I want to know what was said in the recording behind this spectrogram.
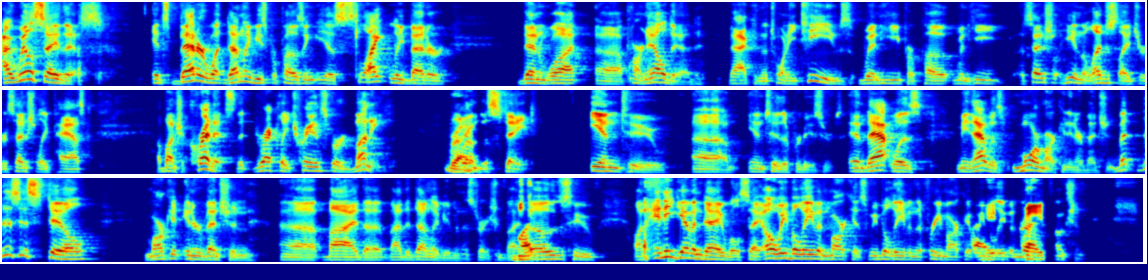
I will say this it's better what Dunleavy's proposing is slightly better than what uh, Parnell did back in the 20 teens when he proposed, when he essentially, he and the legislature essentially passed a bunch of credits that directly transferred money right. from the state into uh, into the producers. And that was, I mean, that was more market intervention, but this is still market intervention uh, by the by the Dunleavy administration, by but, those who on any given day will say, "Oh, we believe in markets, we believe in the free market, right, we believe in market right. function."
